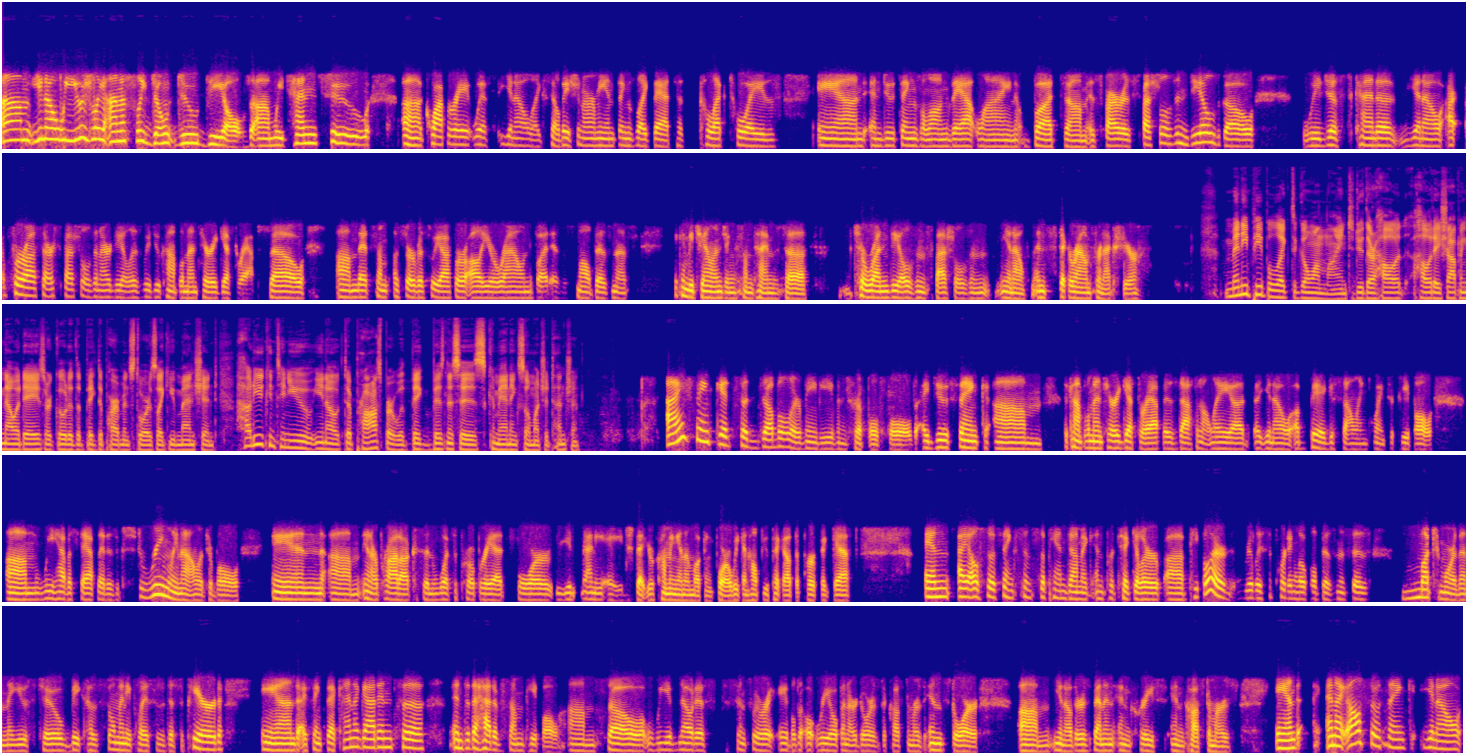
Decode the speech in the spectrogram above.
Um, you know, we usually honestly don't do deals. Um, we tend to uh, cooperate with, you know, like Salvation Army and things like that to collect toys and and do things along that line. But um, as far as specials and deals go, we just kind of, you know, our, for us, our specials and our deal is we do complimentary gift wraps. So um, that's some a service we offer all year round. But as a small business, it can be challenging sometimes to to run deals and specials and you know and stick around for next year. Many people like to go online to do their hol- holiday shopping nowadays or go to the big department stores like you mentioned. How do you continue, you know, to prosper with big businesses commanding so much attention? I think it's a double or maybe even triple fold. I do think um, the complimentary gift wrap is definitely a, a you know a big selling point to people. Um, we have a staff that is extremely knowledgeable in um, in our products and what's appropriate for any age that you're coming in and looking for. We can help you pick out the perfect gift. And I also think since the pandemic in particular, uh, people are really supporting local businesses much more than they used to because so many places disappeared. And I think that kind of got into into the head of some people. Um, so we've noticed since we were able to reopen our doors to customers in store um, you know, there's been an increase in customers. And and I also think, you know,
